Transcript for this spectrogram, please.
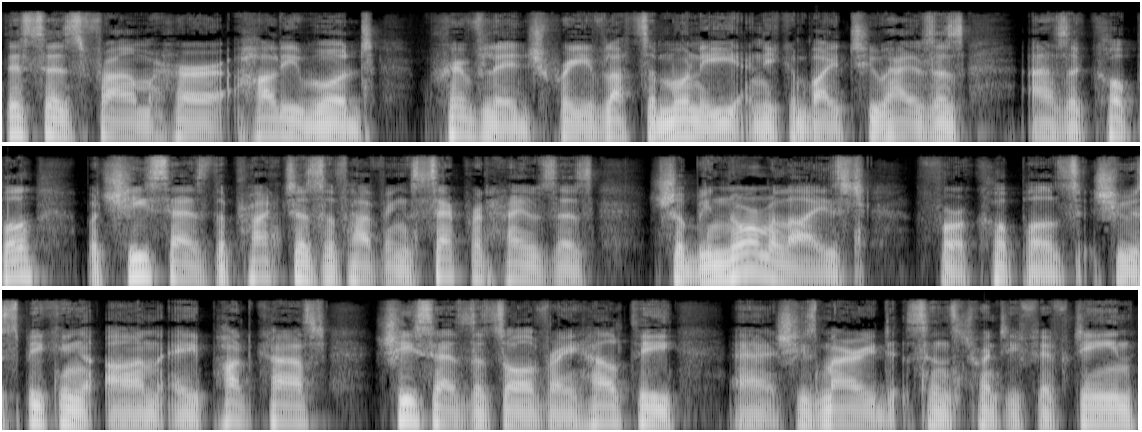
this is from her Hollywood privilege where you've lots of money and you can buy two houses as a couple. But she says the practice of having separate houses should be normalized for couples. She was speaking on a podcast. She says it's all very healthy. Uh, she's married since 2015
